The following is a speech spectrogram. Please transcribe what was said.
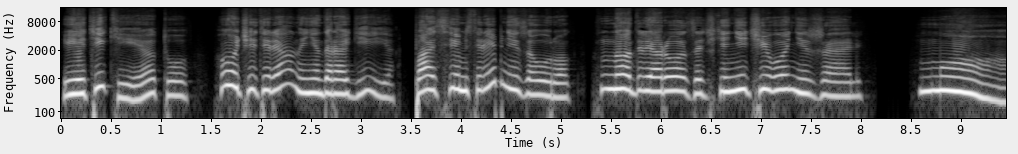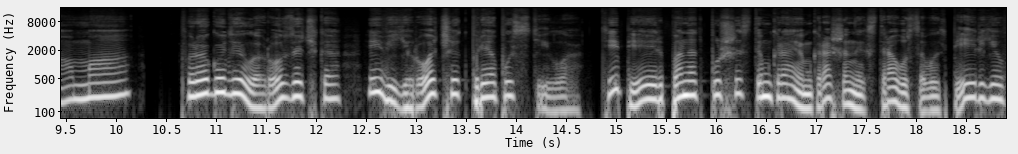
и этикету. Учителяны недорогие, по семь сребней за урок. Но для Розочки ничего не жаль. «Мама!» Прогудела Розочка и веерочек приопустила. Теперь понад пушистым краем крашеных страусовых перьев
